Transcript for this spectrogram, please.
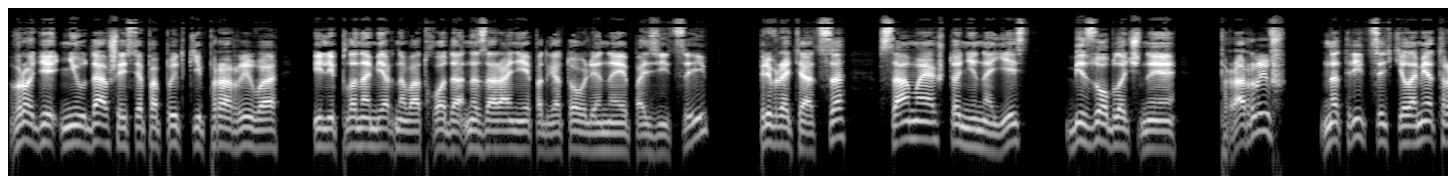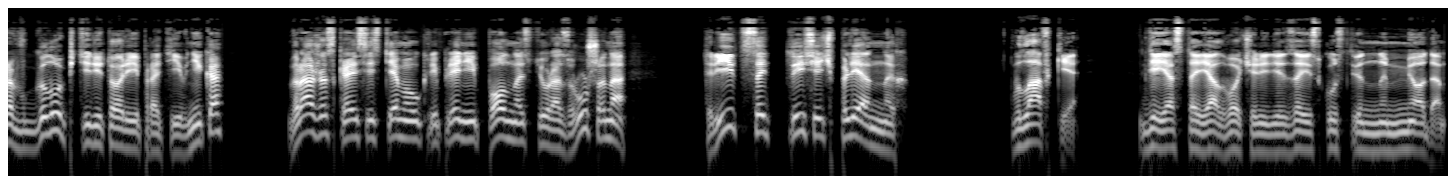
вроде неудавшейся попытки прорыва или планомерного отхода на заранее подготовленные позиции, превратятся в самое что ни на есть безоблачные прорыв на 30 километров вглубь территории противника, вражеская система укреплений полностью разрушена, 30 тысяч пленных. В лавке, где я стоял в очереди за искусственным медом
